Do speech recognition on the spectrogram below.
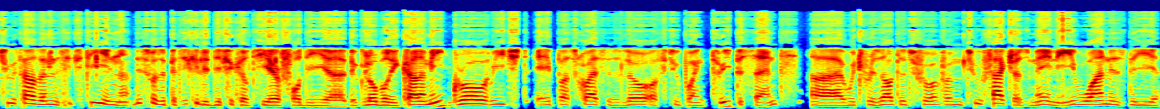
2016, this was a particularly difficult year for the uh, the global economy. Growth reached a post-crisis low of 2.3%, uh, which resulted from, from two factors mainly. One is the,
